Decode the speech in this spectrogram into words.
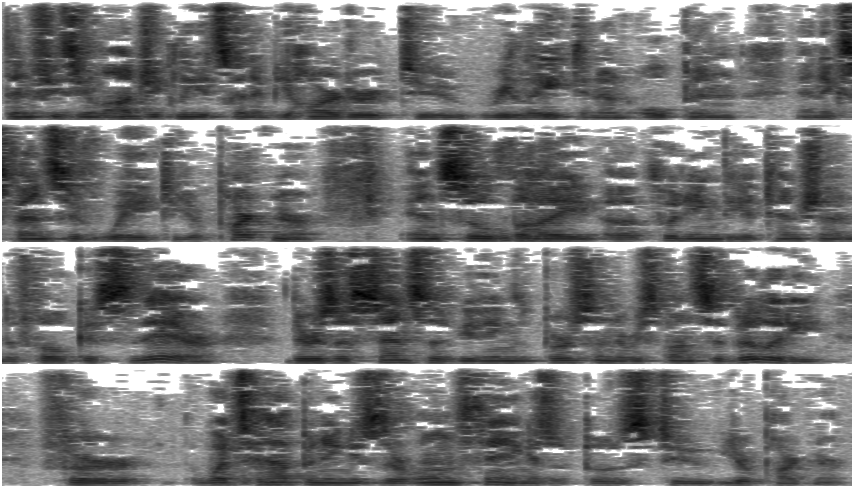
Then physiologically, it's going to be harder to relate in an open and expansive way to your partner. And so, mm-hmm. by uh, putting the attention and the focus there, there's a sense of giving the person the responsibility for what's happening is their own thing as opposed to your partner.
